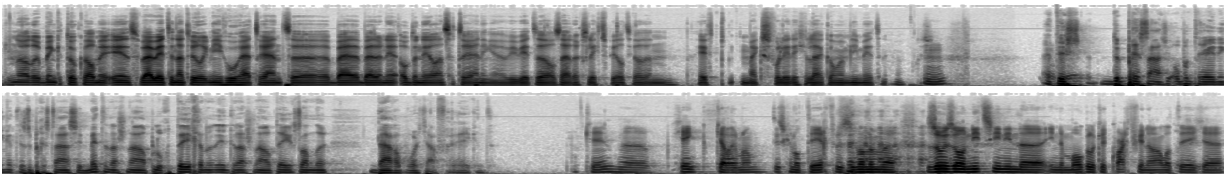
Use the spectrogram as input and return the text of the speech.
Nou, daar ben ik het ook wel mee eens. Wij weten natuurlijk niet hoe hij traint eh, bij, bij de, op de Nederlandse trainingen. Wie weet, eh, als hij er slecht speelt, ja, dan heeft Max volledig gelijk om hem niet mee te nemen. Mhm. Het is de prestatie op een training, het is de prestatie met de nationale ploeg tegen een internationaal tegenstander. Daarop wordt je afgerekend. Oké, eh, geen Kellerman. Het is genoteerd. We zullen hem eh, sowieso niet zien in de, in de mogelijke kwartfinale tegen,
